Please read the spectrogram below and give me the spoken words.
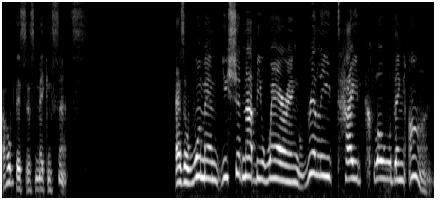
I hope this is making sense. As a woman, you should not be wearing really tight clothing on.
